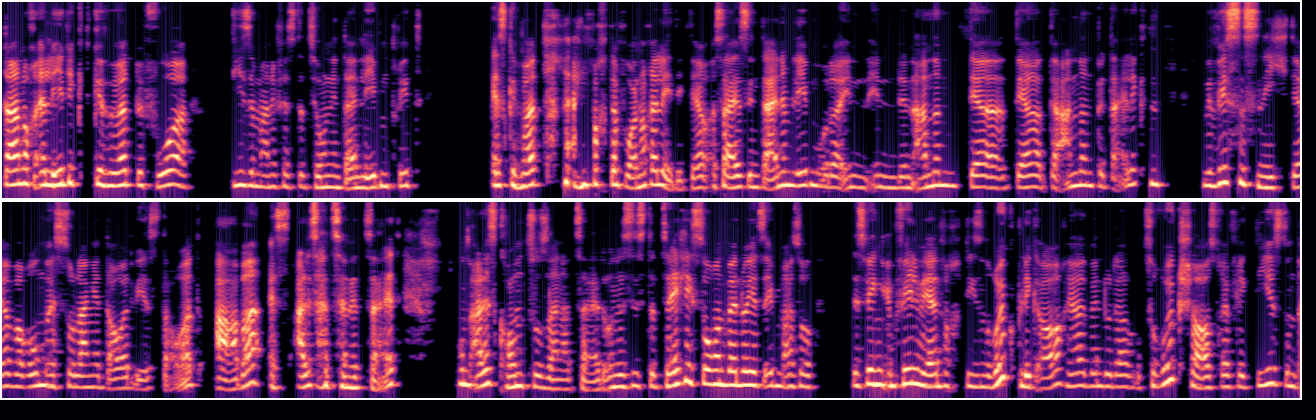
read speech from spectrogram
da noch erledigt gehört, bevor diese Manifestation in dein Leben tritt, es gehört einfach davor noch erledigt, ja, sei es in deinem Leben oder in, in den anderen, der, der, der anderen Beteiligten. Wir wissen es nicht, ja, warum es so lange dauert, wie es dauert, aber es, alles hat seine Zeit und alles kommt zu seiner Zeit. Und es ist tatsächlich so, und wenn du jetzt eben also Deswegen empfehlen wir einfach diesen Rückblick auch, ja, wenn du da zurückschaust, reflektierst und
